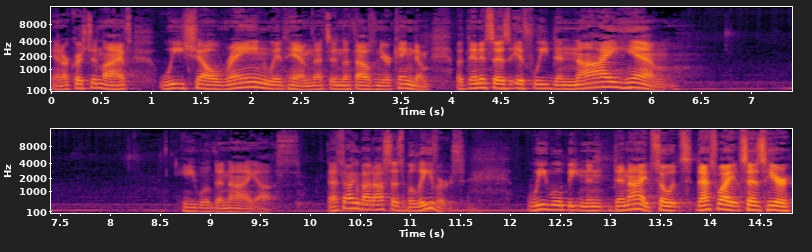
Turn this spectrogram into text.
in our Christian lives, we shall reign with him. That's in the thousand year kingdom. But then it says, if we deny him, he will deny us. That's talking about us as believers we will be denied. So that's why it says here,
